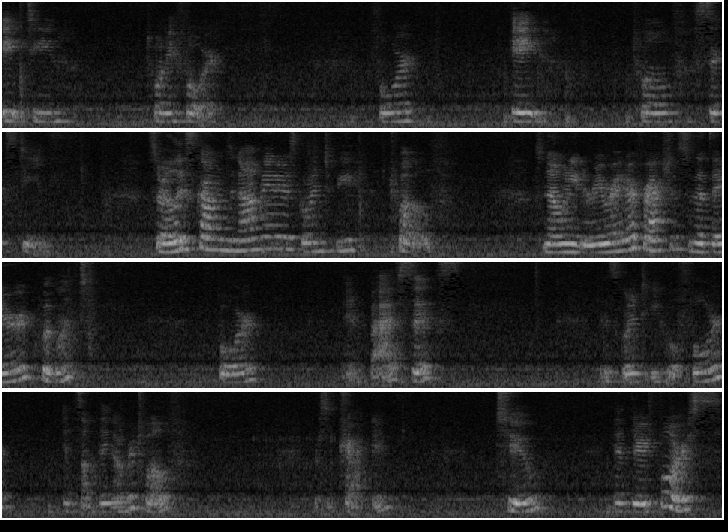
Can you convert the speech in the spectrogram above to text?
18, 24. 4, 8, 12, 16. So our least common denominator is going to be 12. So now we need to rewrite our fractions so that they are equivalent. 4 and 5 6 is going to equal 4 and something over 12. We're subtracting. 2 and 3 fourths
